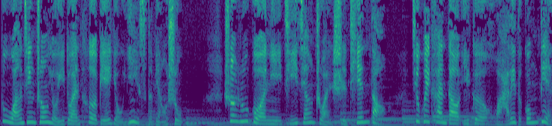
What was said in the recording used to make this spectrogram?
度王经》中有一段特别有意思的描述，说如果你即将转世天道，就会看到一个华丽的宫殿；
